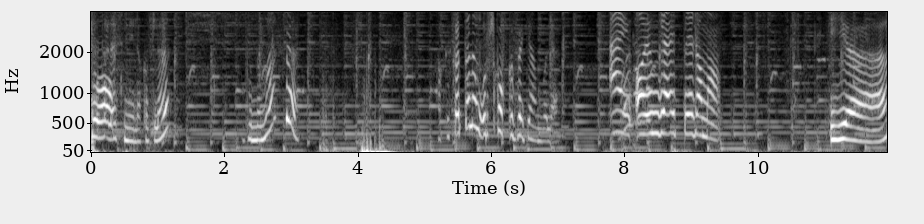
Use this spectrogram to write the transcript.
Talashmanglar qizlar. Bu nimasi? Haqiqatdan ham urushqoq qiz ekan bular. Ay oyimga aytib beraman iya.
